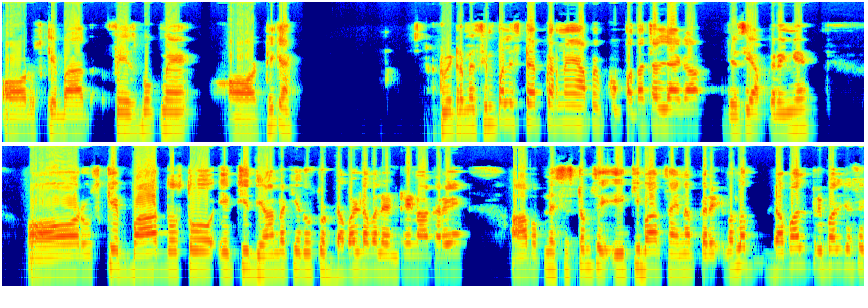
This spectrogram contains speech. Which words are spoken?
और उसके बाद फेसबुक में। और ठीक है। ट्विटर में सिंपल स्टेप करने हैं आपको पता चल जाएगा, जैसे आप करेंगे। और उसके बाद दोस्तों, एक चीज़ ध्यान रखिए दोस्तों डबल डबल एंट्री ना करें। आप अपने सिस्टम से एक ही बार साइन अप करें। मतलब डबल ट्रिपल जैसे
